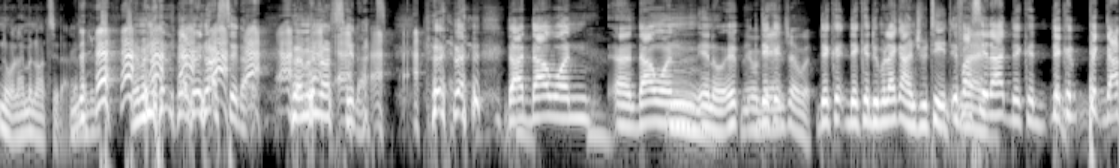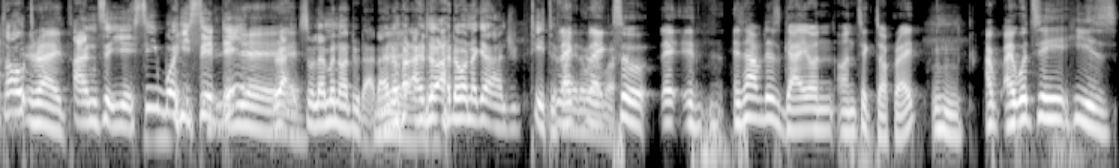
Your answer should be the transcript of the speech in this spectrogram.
no let me not say that let me, let me not, let me not say that let me not say that that that one uh, that one you know if They they could trouble. they could they could do me like Andrew Tate if I say that they could they could pick that out Right. and say yeah see what he said there Yeah, yeah, right yeah. so let me not do that I don't. I don't I don't want to get Andrew Tate like like so it, it, it have this guy on on TikTok, right? Mm-hmm. I, I would say he's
